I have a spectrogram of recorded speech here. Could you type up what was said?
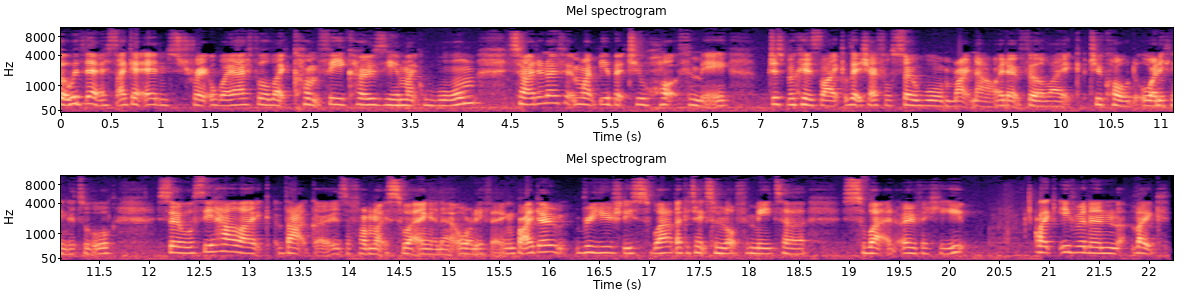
But with this I get in straight away. I feel like comfy, cozy and like warm. So I don't know if it might be a bit too hot for me just because like literally I feel so warm right now. I don't feel like too cold or anything at all. So we'll see how like that goes if I'm like sweating in it or anything. But I don't usually sweat. Like it takes a lot for me to sweat and overheat like even in like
